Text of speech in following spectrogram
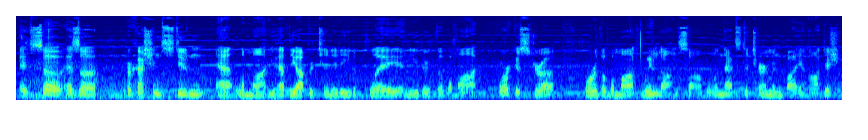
Okay, so as a percussion student at Lamont, you have the opportunity to play in either the Lamont Orchestra or the Lamont Wind Ensemble, and that's determined by an audition.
